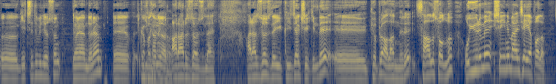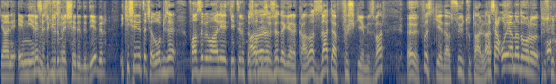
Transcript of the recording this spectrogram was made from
e, geçidi biliyorsun dönem dönem e, yıkanıyor. doğru. Arazözle. Yıkayacak şekilde e, köprü alanları sağlı sollu o yürüme şeyini bence yapalım. Yani emniyetsiz Temizlik yürüme için. şeridi diye bir iki şerit açalım. O bize fazla bir maliyet getirmez. Araröze de gerek kalmaz. Zaten fışkiyemiz var. Evet. Fıskiye'den suyu tutarlar. Mesela o yana doğru O, püskürtelim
